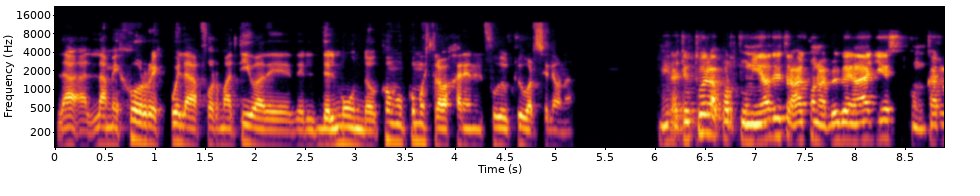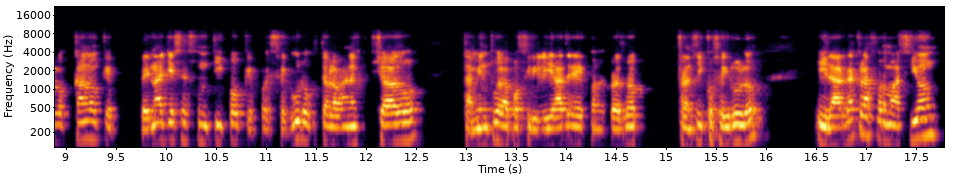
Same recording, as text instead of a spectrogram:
la, mejor escuela formativa del mundo? ¿Cómo, ¿Cómo es trabajar en el Fútbol Club Barcelona? Mira, yo tuve la oportunidad de trabajar con Abel Benayes, con Carlos Cano, que Benayes es un tipo que pues seguro que ustedes lo han escuchado. También tuve la posibilidad de con el profesor Francisco Seirulo. Y la verdad es que la formación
